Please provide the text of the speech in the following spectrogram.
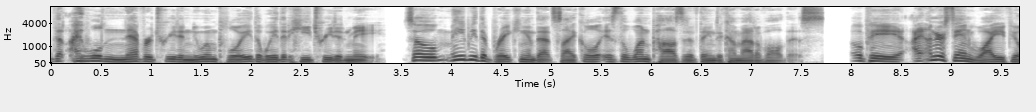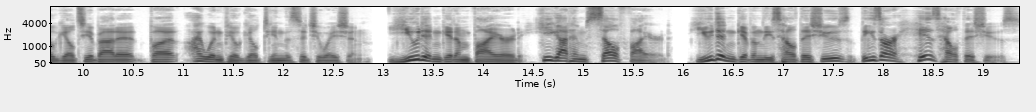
that I will never treat a new employee the way that he treated me. So maybe the breaking of that cycle is the one positive thing to come out of all this. OP, I understand why you feel guilty about it, but I wouldn't feel guilty in this situation. You didn't get him fired, he got himself fired. You didn't give him these health issues, these are his health issues.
